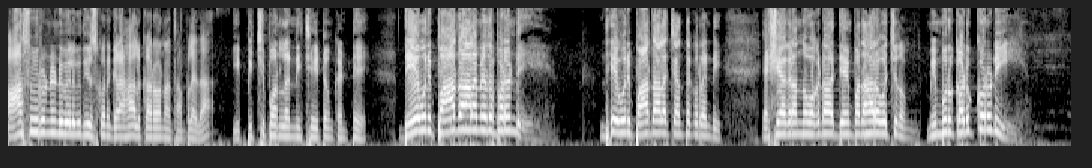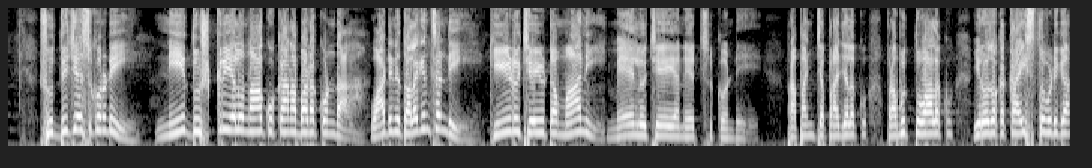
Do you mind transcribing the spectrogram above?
ఆ సూర్యుడి నుండి వెలుగు తీసుకొని గ్రహాలు కరోనా చంపలేదా? ఈ పిచ్చి పనులన్నీ చేయటం కంటే దేవుని పాదాల మీద పడండి. దేవుని పాదాల చెంతకు రండి. యశాగ్రంథం ఒకటో అధ్యాయం పదహార వచ్చిన మిమ్మును కడుక్కొనుడి శుద్ధి చేసుకొనుడి నీ దుష్క్రియలు నాకు కనబడకుండా వాటిని తొలగించండి. కీడు చేయుట మాని మేలు చేయ నేర్చుకోండి. ప్రపంచ ప్రజలకు ప్రభుత్వాలకు ఈరోజు ఒక క్రైస్తవుడిగా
